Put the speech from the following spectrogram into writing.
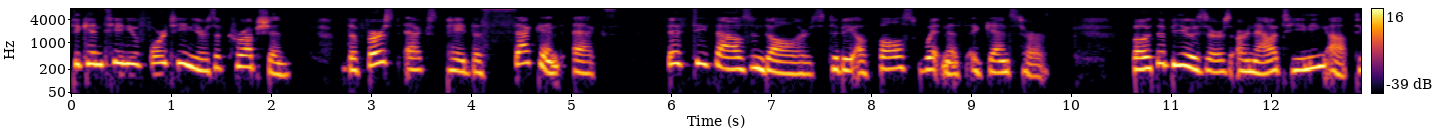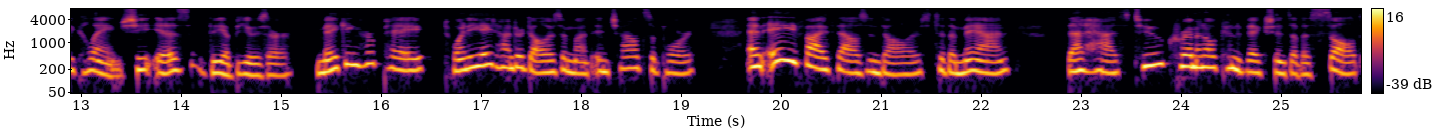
to continue 14 years of corruption. The first ex paid the second ex $50,000 to be a false witness against her. Both abusers are now teaming up to claim she is the abuser, making her pay $2,800 a month in child support and $85,000 to the man that has two criminal convictions of assault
